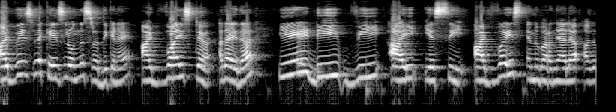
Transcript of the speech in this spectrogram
അഡ്വൈസ്ഡിന്റെ കേസിൽ ഒന്ന് ശ്രദ്ധിക്കണേ. അഡ്വൈസ്ഡ് അതായത് A D V I S see advise എന്ന് പറഞ്ഞാൽ അത്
